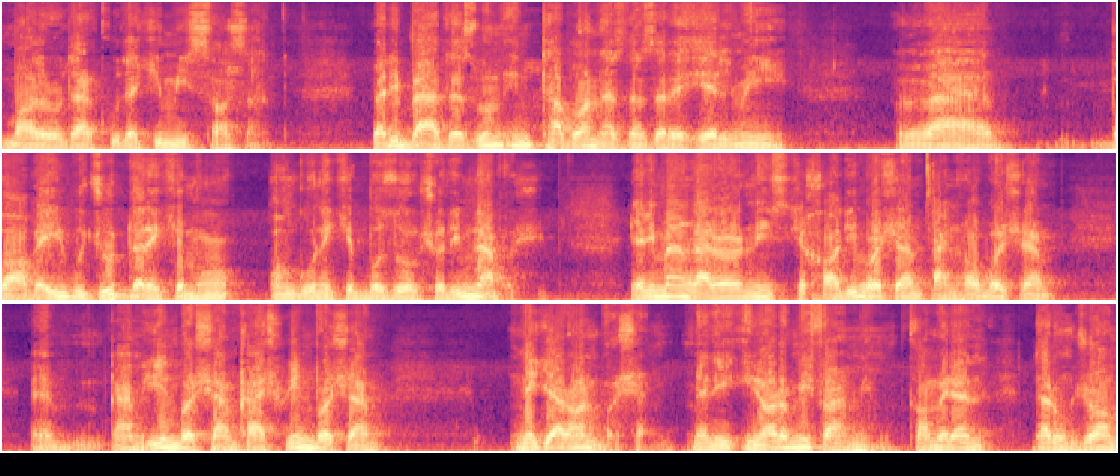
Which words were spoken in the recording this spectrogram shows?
ما رو در کودکی می‌سازند. ولی بعد از اون این توان از نظر علمی و واقعی وجود داره که ما آنگونه که بزرگ شدیم نباشیم. یعنی من قرار نیست که خالی باشم تنها باشم غمگین باشم خشمگین باشم نگران باشم. یعنی اینا رو می‌فهمیم. کاملا در اونجا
